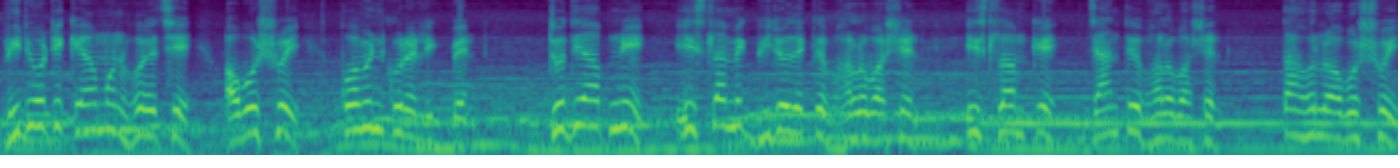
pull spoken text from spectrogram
ভিডিওটি কেমন হয়েছে, অবশ্যই কমেন্ট করে লিখবেন। যদি আপনি ইসলামিক ভিডিও দেখতে ভালোবাসেন, ইসলামকে জানতে ভালোবাসেন তাহলে অবশ্যই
